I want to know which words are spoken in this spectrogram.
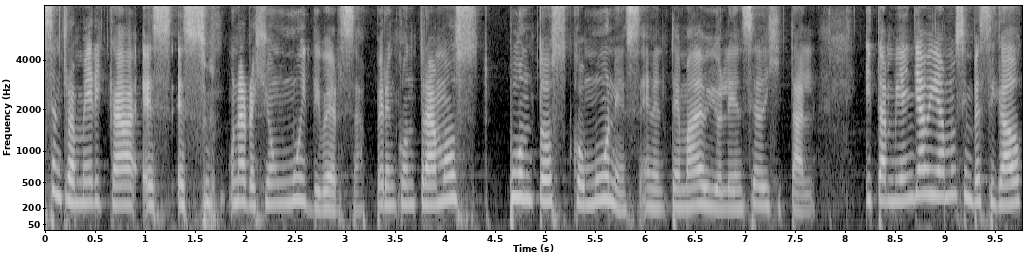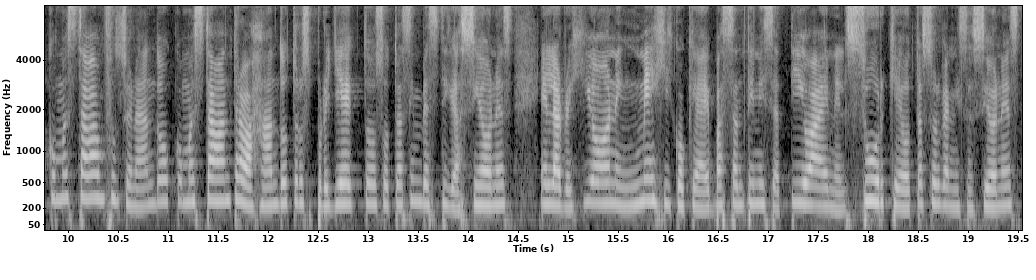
Centroamérica es, es una región muy diversa, pero encontramos puntos comunes en el tema de violencia digital y también ya habíamos investigado cómo estaban funcionando, cómo estaban trabajando otros proyectos, otras investigaciones en la región, en México, que hay bastante iniciativa, en el sur, que otras organizaciones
